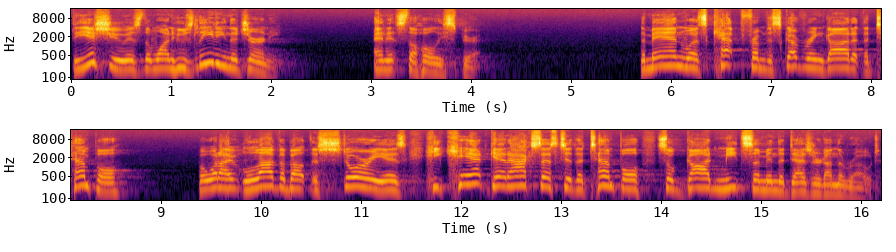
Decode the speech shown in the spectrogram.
The issue is the one who's leading the journey, and it's the Holy Spirit. The man was kept from discovering God at the temple, but what I love about this story is he can't get access to the temple, so God meets him in the desert on the road.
